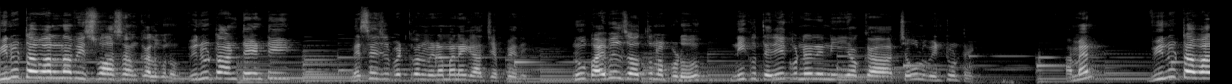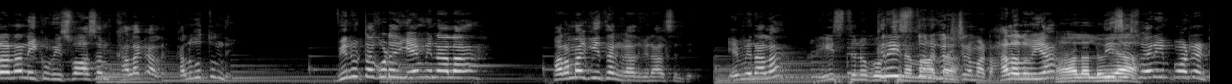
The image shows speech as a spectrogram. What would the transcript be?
వినుట వలన విశ్వాసం కలుగును. వినుట అంటే ఏంటి? మెసేజ్ పెట్టుకొని వినమనే కాదు చెప్పేది. నువ్వు బైబిల్ చదువుతున్నప్పుడు నీకు తెలియకుండానే నీ యొక్క చెవులు వింటుంటాయి. మీన్ వినుట వలన నీకు విశ్వాసం కలగాలి కలుగుతుంది. వినుట కూడా ఏం వినాలా? పరమగీతం కాదు వినాల్సింది. ఏం వినాలా? క్రీస్తును క్రీస్తుని గురించిన మాట. దిస్ ఇస్ వెరీ ఇంపార్టెంట్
